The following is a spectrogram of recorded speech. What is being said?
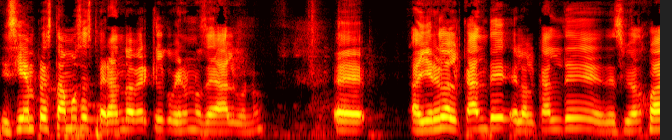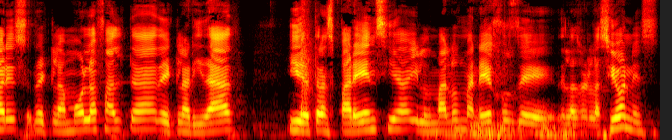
y siempre estamos esperando a ver que el gobierno nos dé algo, ¿no? Eh, ayer el alcalde, el alcalde de Ciudad Juárez reclamó la falta de claridad y de transparencia y los malos manejos de, las relaciones.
